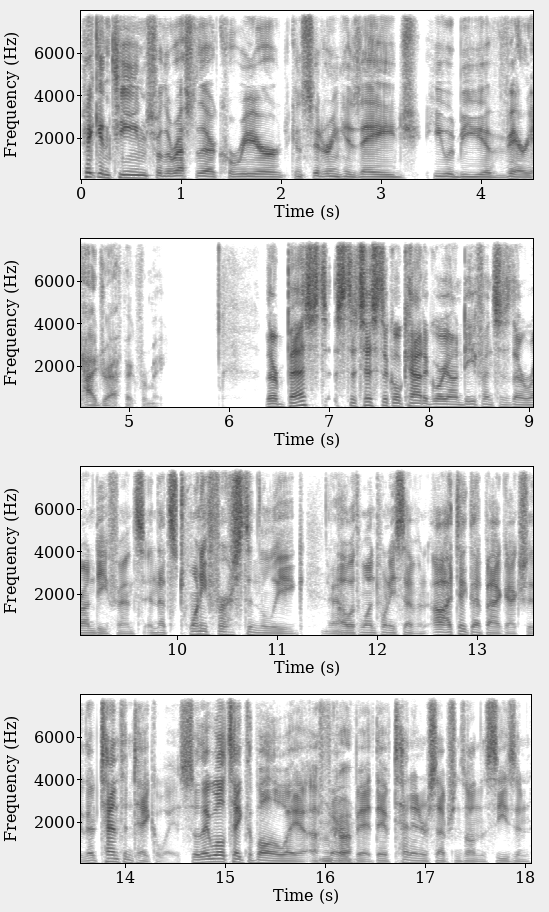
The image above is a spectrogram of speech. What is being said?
picking teams for the rest of their career, considering his age, he would be a very high draft pick for me. Their best statistical category on defense is their run defense, and that's 21st in the league Yeah. uh, with 127. Uh, I take that back, actually. They're 10th in takeaways, so they will take the ball away a, fair Okay. bit. They have 10 interceptions on the season,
